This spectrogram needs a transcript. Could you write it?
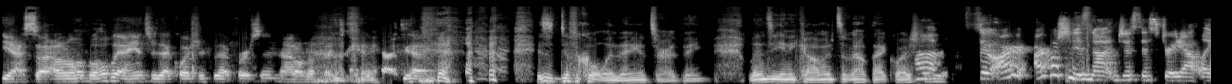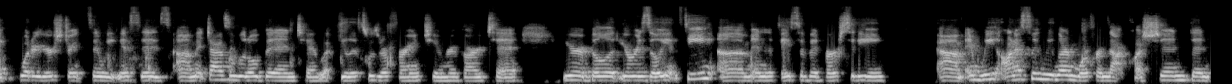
yeah, so I don't know. Hopefully, I answered that question for that person. I don't know if I okay. Yeah. it's a difficult one to answer. I think. Lindsay, any comments about that question? Uh, so our our question is not just a straight out like what are your strengths and weaknesses. Um, it dives a little bit into what Felix was referring to in regard to your ability, your resiliency um, in the face of adversity. Um, and we honestly we learn more from that question than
